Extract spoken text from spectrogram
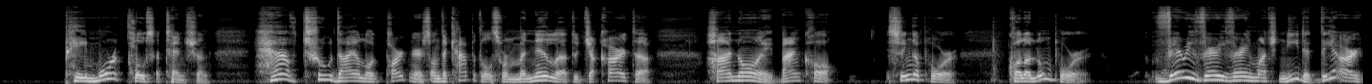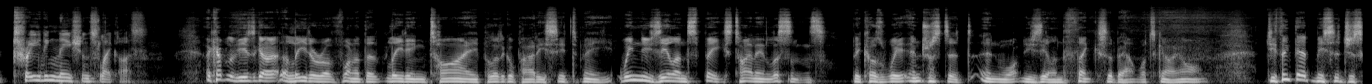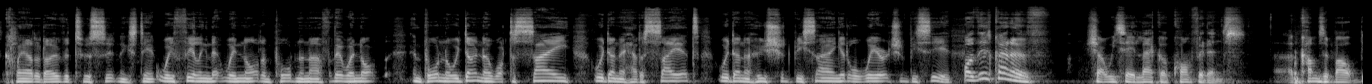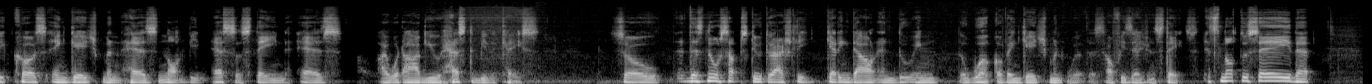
pay more close attention, have true dialogue partners on the capitals from Manila to Jakarta, Hanoi, Bangkok, Singapore, Kuala Lumpur. Very, very, very much needed. They are trading nations like us. A couple of years ago, a leader of one of the leading Thai political parties said to me, When New Zealand speaks, Thailand listens because we're interested in what New Zealand thinks about what's going on. Do you think that message is clouded over to a certain extent? We're feeling that we're not important enough, that we're not important, or we don't know what to say, or we don't know how to say it, we don't know who should be saying it or where it should be said. Well, this kind of, shall we say, lack of confidence uh, comes about because engagement has not been as sustained as I would argue has to be the case. So there's no substitute to actually getting down and doing the work of engagement with the Southeast Asian states. It's not to say that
